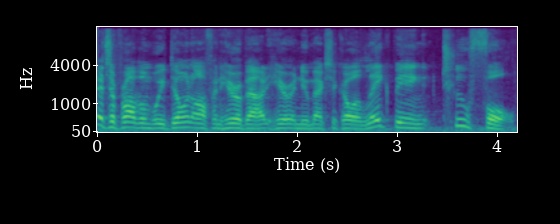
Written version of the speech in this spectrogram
It's a problem we don't often hear about here in New Mexico, a lake being too full.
